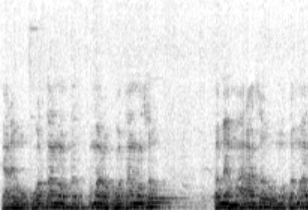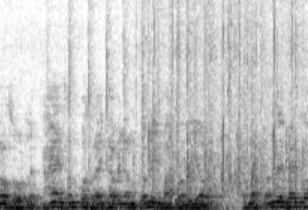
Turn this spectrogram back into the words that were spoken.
ત્યારે હું પોતાનો, તમારો પોતાનો છું, તમે મારા છો, હું તમારો છું, એટલે કાંઈ સંકોચ રાખ્યા વિના ગમી માગવા લઈ આવો. અમારા સંજયભાઈ તો,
